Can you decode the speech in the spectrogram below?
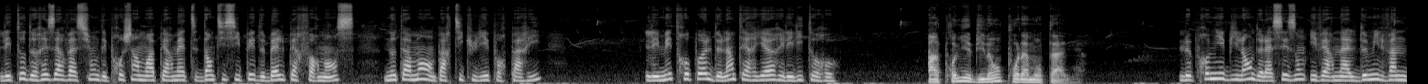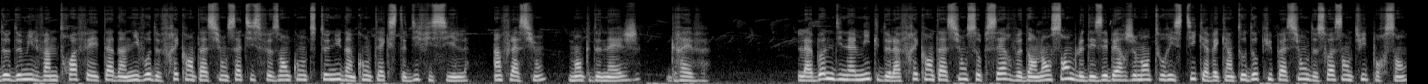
Les taux de réservation des prochains mois permettent d'anticiper de belles performances, notamment en particulier pour Paris, les métropoles de l'intérieur et les littoraux. Un premier bilan pour la montagne. Le premier bilan de la saison hivernale 2022-2023 fait état d'un niveau de fréquentation satisfaisant compte tenu d'un contexte difficile, inflation, manque de neige, grève la bonne dynamique de la fréquentation s'observe dans l'ensemble des hébergements touristiques avec un taux d'occupation de 68%,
